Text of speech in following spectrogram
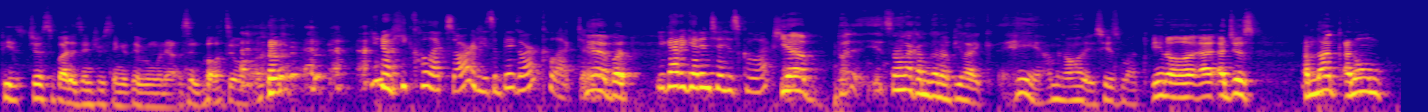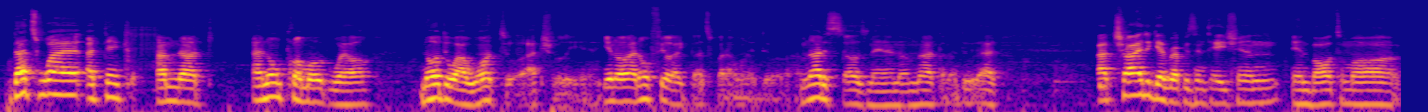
he's just about as interesting as everyone else in Baltimore. You know, he collects art. He's a big art collector. yeah, but You got to get into his collection. Yeah, but it's not like I'm gonna be like, hey, I'm an artist. Here's my, you know, I, I just, I'm not. I don't. That's why I think I'm not. I don't promote well, nor do I want to. Actually, you know, I don't feel like that's what I want to do. I'm not a salesman. I'm not gonna do that. I tried to get representation in Baltimore.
